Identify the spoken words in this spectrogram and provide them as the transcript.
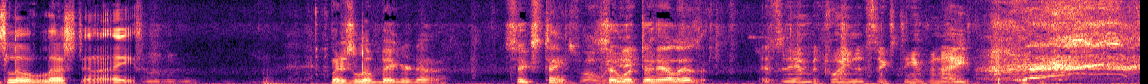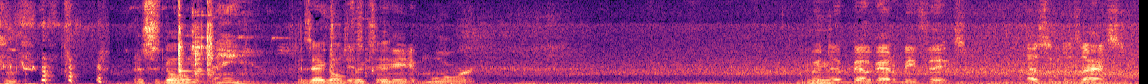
It's a little less than an eighth, mm-hmm. but it's a little bigger than a 16th. What So what the hell is it? It's in between the 16th and the 8th. This is going. Damn. Is that going to fix it? created more work. But that belt got to be fixed. That's a disaster.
